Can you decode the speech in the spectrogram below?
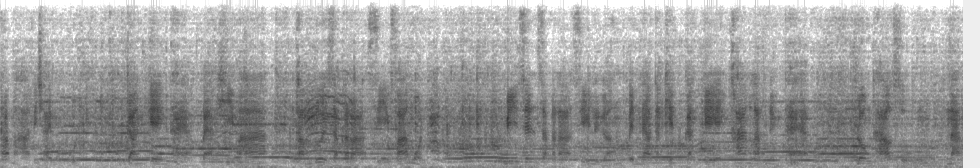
พระมหาพิชัยมงกุฎกางเกงแถบแบบขี่ม้าทำด้วยสักการะสีฟ้ามนมีเส้นสักการะสีเหลืองเป็นแนวตะเข็บกางเกงข้างละหนึ่งแถบรองเท้าสูง หนัง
